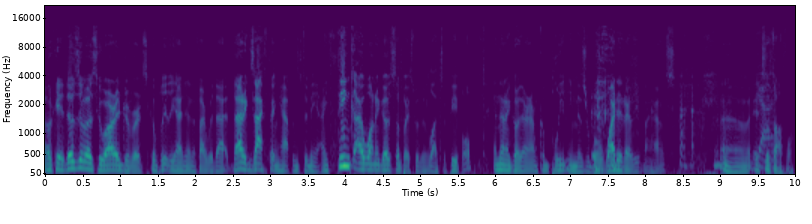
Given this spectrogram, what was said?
Okay, those of us who are introverts completely identify with that. That exact thing happens to me. I think I want to go someplace where there's lots of people, and then I go there and I'm completely miserable. Why did I leave my house? Uh, it's Yeah, just awful.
